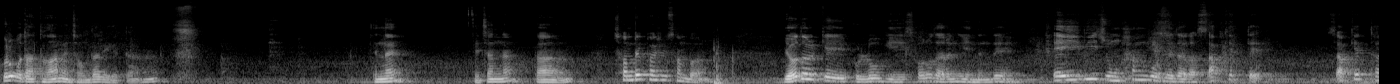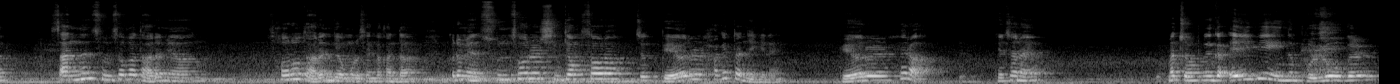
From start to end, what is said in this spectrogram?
그러고 다 더하면 정답이겠다. 됐나요? 괜찮나? 다음 1183번 8개의 블록이 서로 다른 게 있는데 A, B 중 한 곳에다가 쌓겠대 쌓겠다 쌓는 순서가 다르면 서로 다른 경우로 생각한다 그러면 순서를 신경 써라 즉 배열을 하겠다는 얘기네 배열을 해라 괜찮아요? 맞죠? 그러니까 A, B에 있는 블록을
